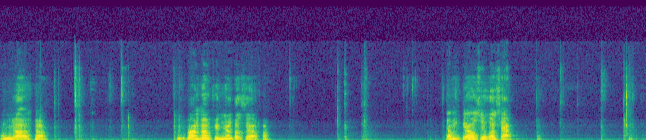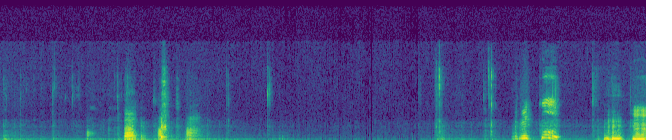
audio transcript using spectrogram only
อืมเยอะครับ ทุกบ้านห้างกินหยังก็แซ่บครับจำแก้วซื้อก็แซ่บได้จากธรรมชาติ Very good. อืม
